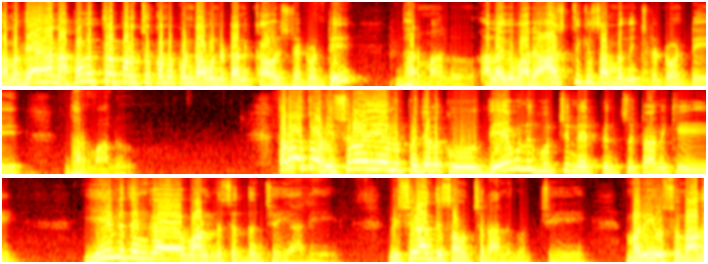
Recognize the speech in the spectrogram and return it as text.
తమ దేహాన్ని అపవిత్రపరచుకొనకుండా ఉండటానికి కావలసినటువంటి ధర్మాలు. అలాగే వారి ఆస్తికి సంబంధించినటువంటి ధర్మాలు. తర్వాత వాళ్ళు ఇస్రాయేలు ప్రజలకు దేవుని గురించి నేర్పించటానికి ఏ విధంగా వాళ్ళని సిద్ధం చేయాలి? విశ్రాంతి సంవత్సరాన్ని గురించి మరియు సునాద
